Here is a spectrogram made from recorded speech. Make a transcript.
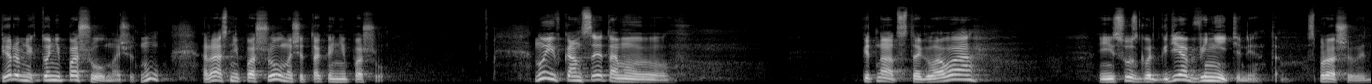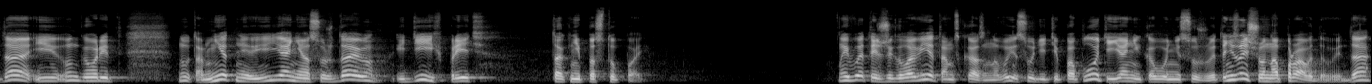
первым никто не пошел, значит, ну, раз не пошел, значит, так и не пошел. Ну и в конце там 15 глава, Иисус говорит, где обвинители? Там, спрашивает, да, и он говорит, ну там нет, и я не осуждаю, иди их впредь, так не поступай. Ну и в этой же главе там сказано, вы судите по плоти, я никого не сужу. Это не значит, что он оправдывает, да?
